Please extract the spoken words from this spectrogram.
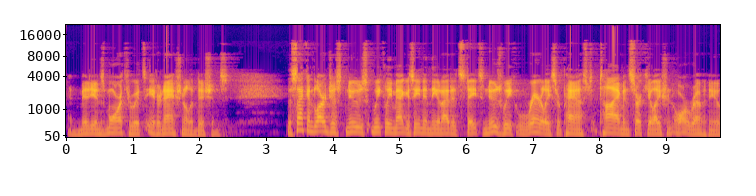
and millions more through its international editions. The second largest news weekly magazine in the United States, Newsweek rarely surpassed time in circulation or revenue.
